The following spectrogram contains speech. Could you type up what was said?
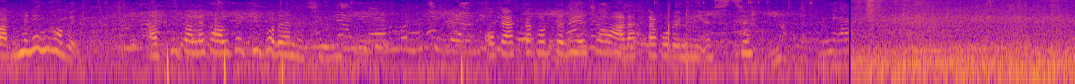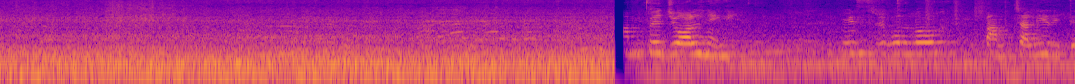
ওয়ার্ড মিনিং হবে? আর তুই তাহলে কালকে কি করে এনেছিলি? ওকে একটা করতে দিয়েছে, আর একটা করে নিয়ে এসছে। পাম্পে জল নেই। মিস্ত্রি বলল, পাম্প চালিয়ে দিতে।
